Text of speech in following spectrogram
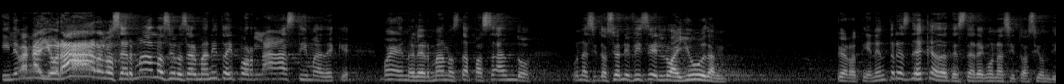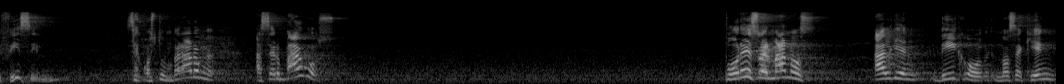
Y le van a llorar a los hermanos y los hermanitos ahí por lástima de que, bueno, el hermano está pasando una situación difícil, lo ayudan. Pero tienen tres décadas de estar en una situación difícil. Se acostumbraron a, ser vagos. Por eso, hermanos, alguien dijo, no sé quién,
